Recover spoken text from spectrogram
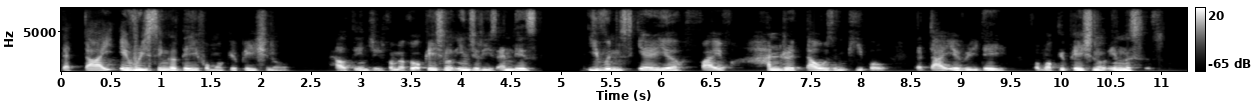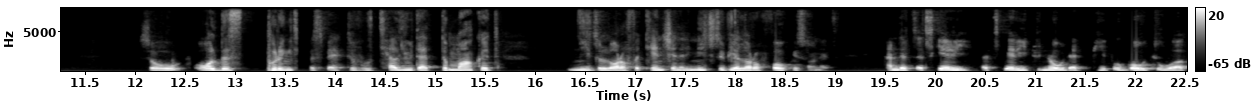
that die every single day from occupational health injuries, from occupational injuries, and there's even scarier 500,000 people that die every day from occupational illnesses. So all this put into perspective will tell you that the market needs a lot of attention and needs to be a lot of focus on it. And it's, it's scary. It's scary to know that people go to work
